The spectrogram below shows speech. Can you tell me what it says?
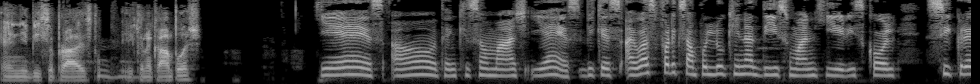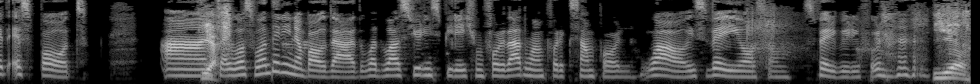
and you'd be surprised mm-hmm. you can accomplish. Yes. Oh, thank you so much. Yes, because I was, for example, looking at this one here. It's called Secret Spot. And yes. I was wondering about that. What was your inspiration for that one, for example? Wow, it's very awesome. It's very beautiful. yeah,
